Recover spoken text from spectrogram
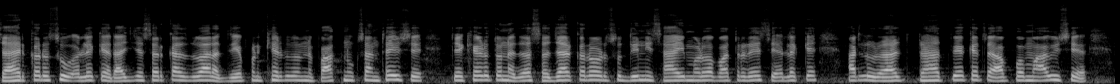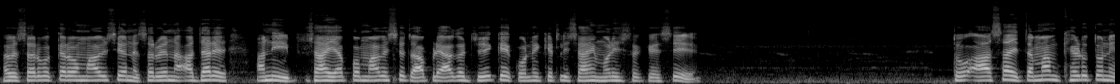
જાહેર કરું છું એટલે કે રાજ્ય સરકાર દ્વારા જે પણ ખેડૂતોને પાક નુકસાન થયું છે, તે ખેડૂતોને દસ હજાર કરોડ સુધીની સહાય મળવાપાત્ર રહેશે. એટલે કે આટલું રાહત પેકેજ આપવામાં આવ્યું છે. હવે સર્વે કરવામાં આવ્યું છે અને સર્વેના આધારે આની સહાય આપવામાં આવે છે. તો આપણે આગળ જોઈએ કે કોને કેટલી સહાય મળી શકે છે. તો આ સહાય તમામ ખેડૂતોને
